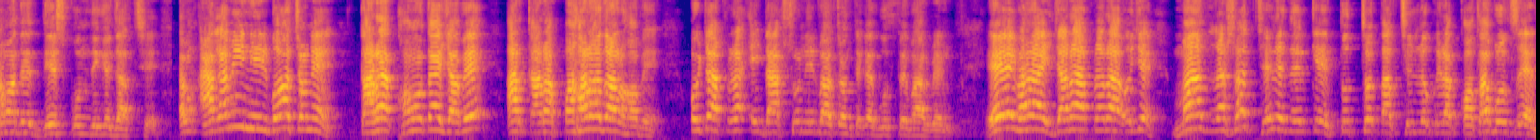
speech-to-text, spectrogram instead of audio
আমাদের দেশ কোন দিকে যাচ্ছে। এবং আগামী নির্বাচনে কারা ক্ষমতায় যাবে আর কারা পাহারাদার হবে, ওইটা আপনারা এই ডাকসু নির্বাচন থেকে বুঝতে পারবেন। এই ভাই, যারা আপনারা ওই যে মাদ্রাসার ছেলেদেরকে তুচ্ছ তাচ্ছিল্য কথা বলছেন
